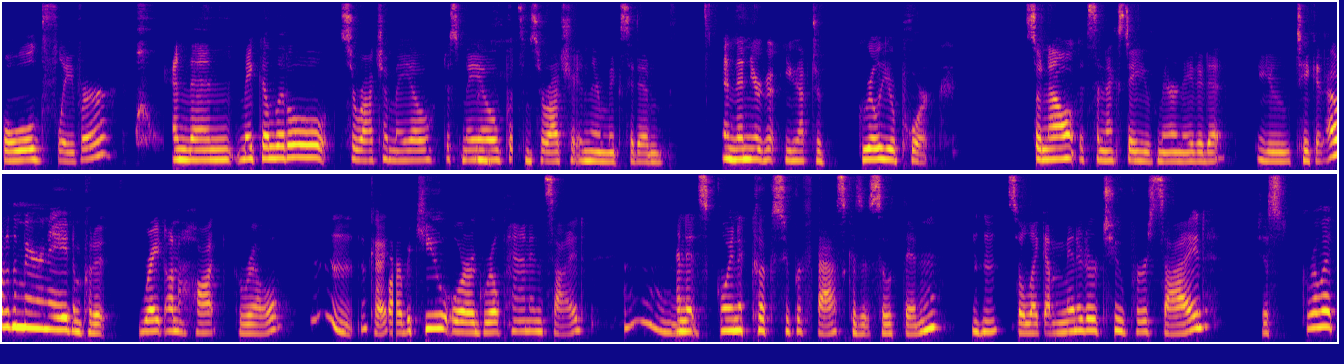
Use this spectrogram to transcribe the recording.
bold flavor. And then make a little sriracha mayo, just mayo, mm. put some sriracha in there, mix it in. And then you're you have to grill your pork. So now it's the next day you've marinated it. You take it out of the marinade and put it right on a hot grill, Hmm, okay. barbecue or a grill pan inside Mm. and it's going to cook super fast because it's so thin. Mhm. So, like a minute or two per side. Just grill it,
